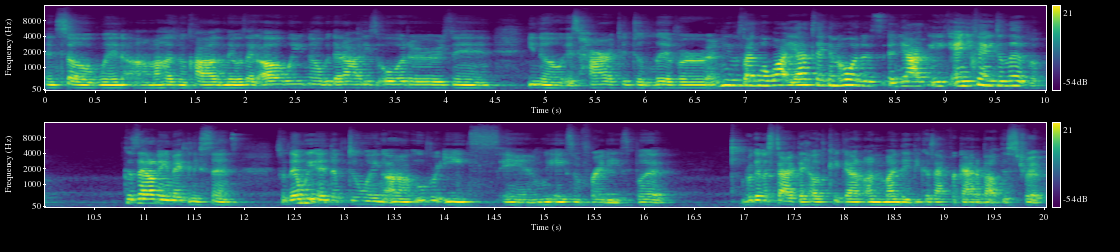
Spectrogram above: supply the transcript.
And so when um, my husband called and they was like, oh, well, you know, we got all these orders and, you know, it's hard to deliver. And he was like, well, why y'all taking orders and y'all, and you can't deliver? Because that don't even make any sense. So then we end up doing um, Uber Eats and we ate some Freddy's. But we're going to start the health kick out on Monday because I forgot about this trip.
